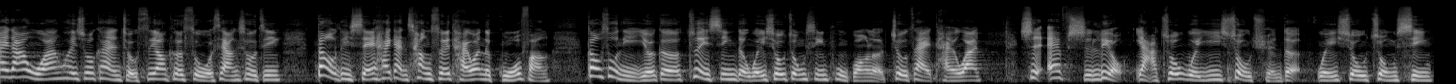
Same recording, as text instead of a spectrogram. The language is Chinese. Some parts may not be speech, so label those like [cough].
嗨，大家午安，欢迎收看《九四幺客诉》，我是杨秀晶。到底谁还敢唱衰台湾的国防？告诉你，有一个最新的维修中心曝光了，就在台湾，是 F 十六亚洲唯一授权的维修中心。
